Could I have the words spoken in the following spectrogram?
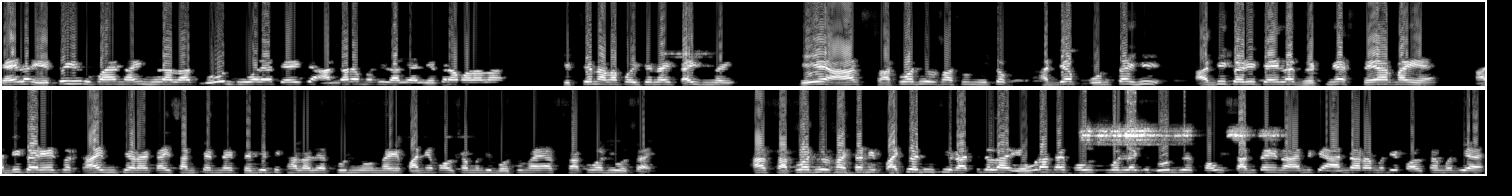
त्याला एकही रुपया नाही मिळाला. दोन दिवाळ्या त्याच्या अंधारामध्ये झाल्या. लेकरा बाळाला शिक्षणाला पैसे नाही काहीच नाही. हे आज सातवा दिवस असून इथं अद्याप कोणताही अधिकारी त्याला भेटण्यास तयार नाही आहे अधिकाऱ्याचं काय विचार आहे काय सांगतात नाही तब्येती खालावल्या कोणी येऊन नाही पाण्या पावसामध्ये बसून आहे. आज सातवा दिवस आहे. आज सातवा दिवस असताना पाचव्या दिवशी रात्रीला एवढा काय पाऊस पडला की दोन दिवस पाऊस सांगता येईना. आम्ही त्या अंधारामध्ये पावसामध्ये आहे.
